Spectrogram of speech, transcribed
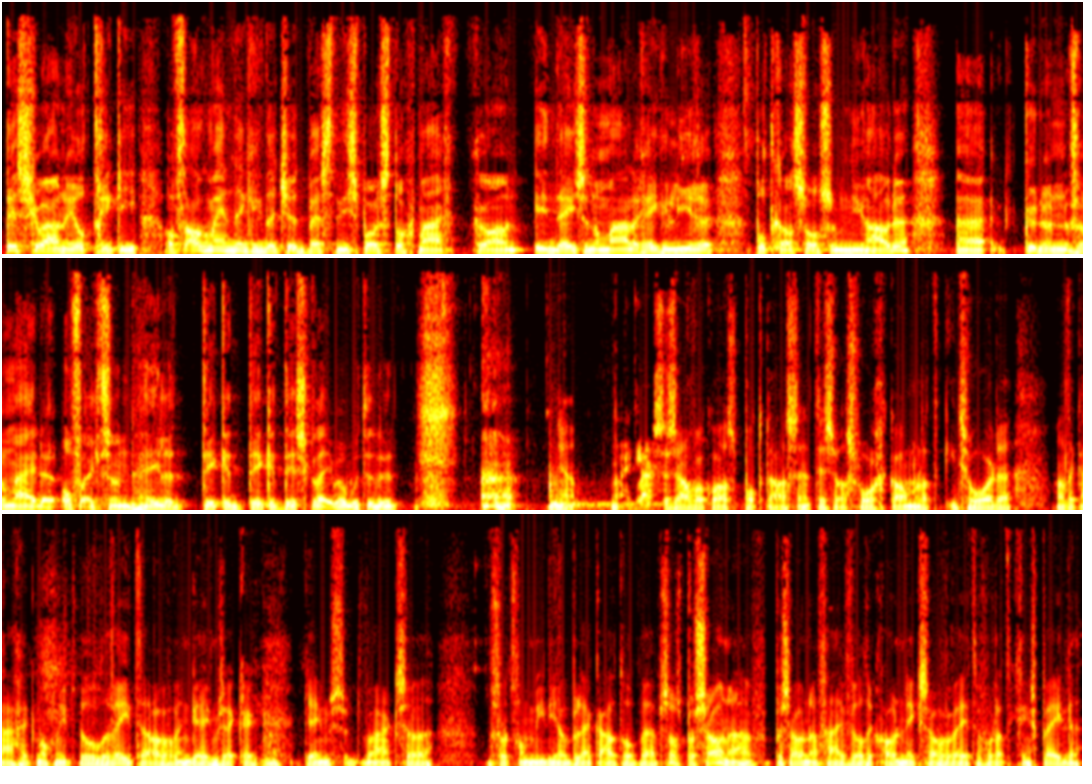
Is gewoon heel tricky. Over het algemeen denk ik dat je het beste die sports toch maar gewoon in deze normale reguliere podcast zoals we hem nu houden, uh, kunnen vermijden. Of echt zo'n hele dikke, dikke disclaimer moeten doen. ja. Nou, ik luister zelf ook wel eens podcast en het is wel eens voorgekomen dat ik iets hoorde wat ik eigenlijk nog niet wilde weten over een game. Zeker games waar ik zo een soort van media blackout op heb. Zoals Persona. Persona 5 wilde ik gewoon niks over weten voordat ik ging spelen.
